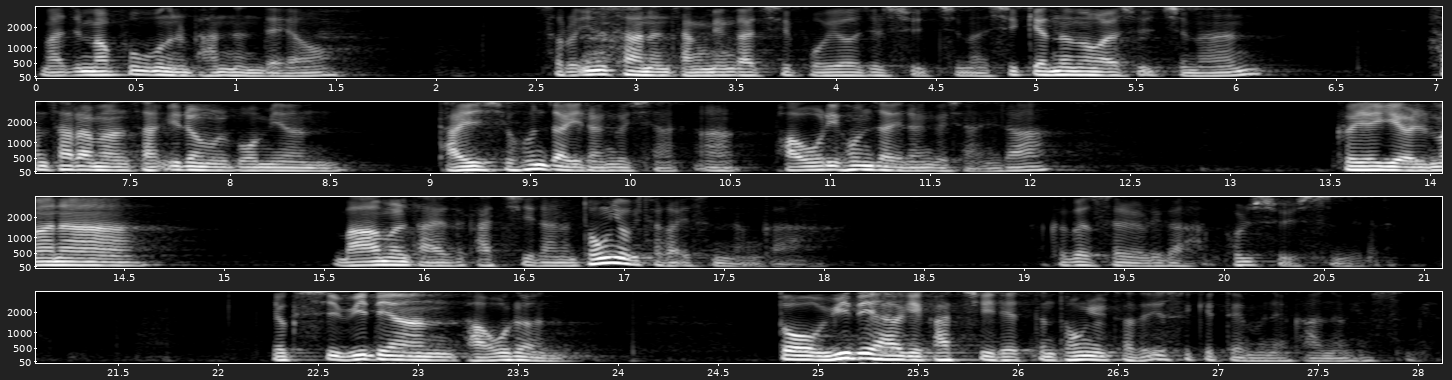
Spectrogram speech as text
마지막 부분을 봤는데요. 서로 인사하는 장면 같이 보여질 수 있지만 쉽게 넘어갈 수 있지만 한 사람 한 사람 이름을 보면 다윗이 혼자 일한 것이 아, 바울이 혼자 일한 것이 아니라 그에게 얼마나 마음을 다해서 같이 일하는 동력자가 있었는가 그것을 우리가 볼 수 있습니다. 역시 위대한 바울은 또 위대하게 같이 일했던 동역자도 있었기 때문에 가능했습니다.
